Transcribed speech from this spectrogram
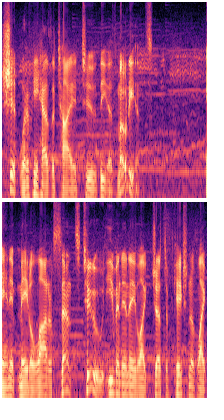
shit, what if he has a tie to the Asmodeans? And it made a lot of sense too, even in a like justification of like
